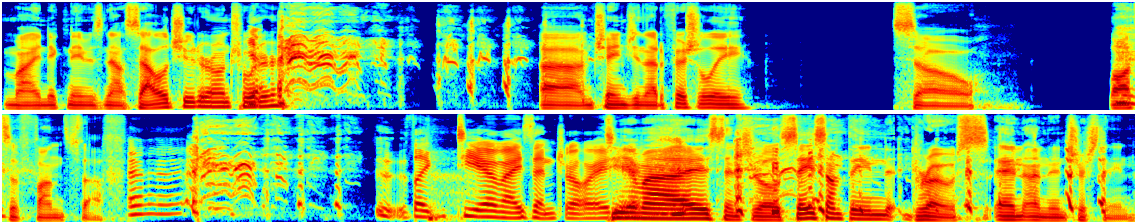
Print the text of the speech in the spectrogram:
my nickname is now Salad Shooter on Twitter. uh, I'm changing that officially. So lots of fun stuff. Uh, it's like TMI Central, right? here. TMI Central. Say something gross and uninteresting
